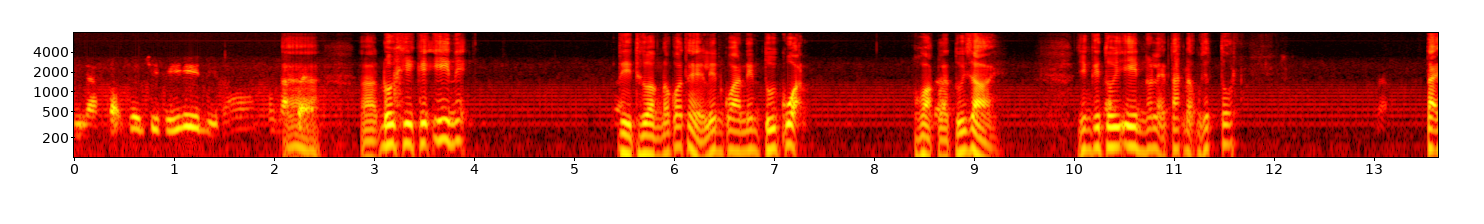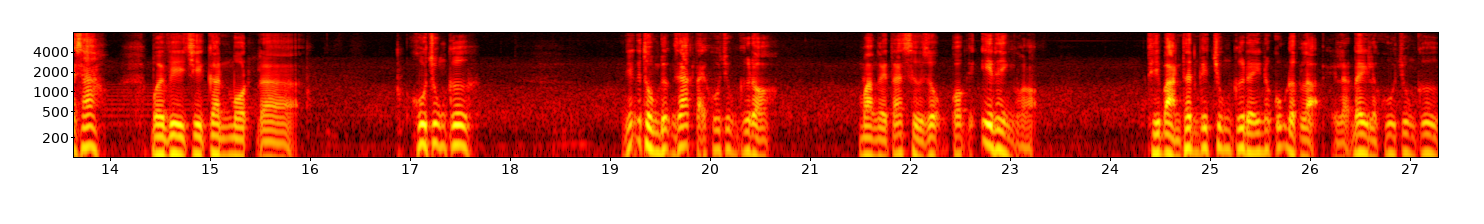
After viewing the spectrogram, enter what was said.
Thì là cộng thêm chi phí in thì nó không đáng kể. à, à, đôi khi cái in ấy thì thường nó có thể liên quan đến túi cuộn hoặc là túi rời nhưng cái túi in nó lại tác động rất tốt. Tại sao? Bởi vì chỉ cần một uh, khu chung cư những cái thùng đựng rác tại khu chung cư đó mà người ta sử dụng có cái in hình của họ thì bản thân cái chung cư đấy nó cũng được lợi là đây là khu chung cư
